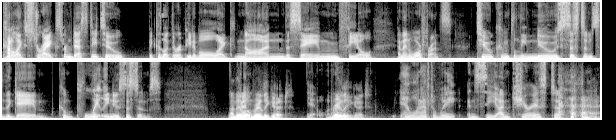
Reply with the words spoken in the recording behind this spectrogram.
kind of like strikes from Destiny 2, because like the repeatable, like non the same feel, and then Warfronts. Two completely new systems to the game, completely new systems. And they look really good. Yeah, Really good. yeah, we'll have to wait and see. I'm curious to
